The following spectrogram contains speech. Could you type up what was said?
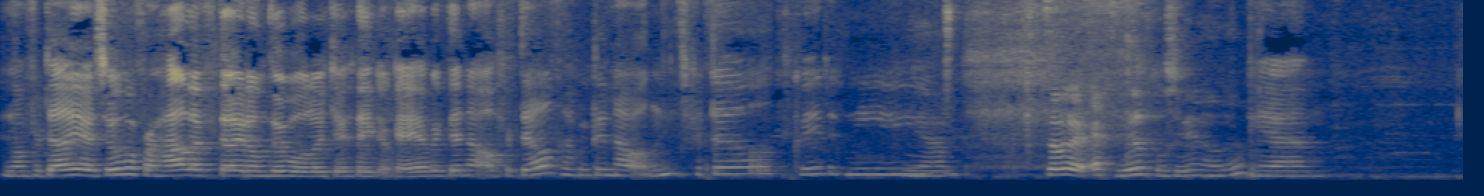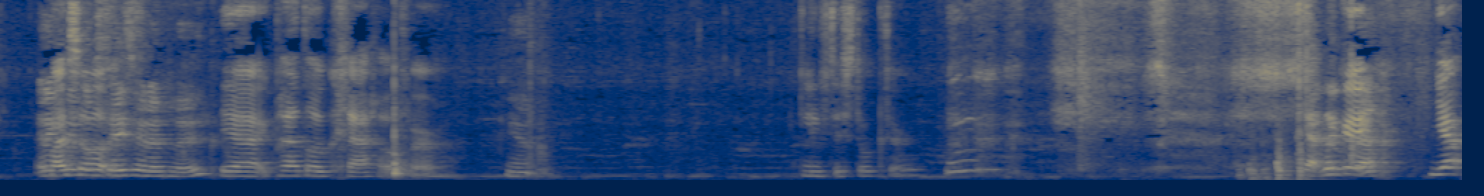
dan vertel je zoveel verhalen, vertel je dan dubbel. Dat je echt denkt, oké, heb ik dit nou al verteld? Heb ik dit nou al niet verteld? Ik weet het niet. Ja. Terwijl we er echt heel veel zin in hadden. Ja, En ik Maar vind het nog steeds heel erg leuk. ja ik praat er ook graag over. Ja. Liefdesdokter. Ja, leuk. Ja.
